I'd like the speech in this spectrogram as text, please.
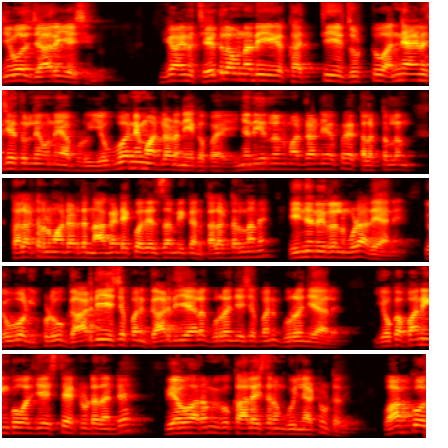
జీవోలు జారీ చేసిండు. ఇక ఆయన చేతిలో ఉన్నది ఇక కత్తి జుట్టు అన్ని ఆయన చేతుల్లోనే ఉన్నాయి. అప్పుడు ఎవరిని మాట్లాడనీయకపోయా? ఇంజనీర్లను మాట్లాడనీయకపోయా? కలెక్టర్లను కలెక్టర్లు మాట్లాడితే నాకంటే ఎక్కువ తెలుసా మీకు అని? కలెక్టర్లనే? ఇంజనీర్లను కూడా అదే అనే. ఎవరు ఇప్పుడు గాడిద చేసే పని గాడిద చేయాలి? గుర్రం చేసే పని గుర్రం చేయాలి. ఈ ఒక పని ఇంకోళ్ళు చేస్తే ఎట్లుంటుందంటే వ్యవహారం ఇగో కాళేశ్వరం కూలినట్టు ఉంటుంది. వాప్కో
